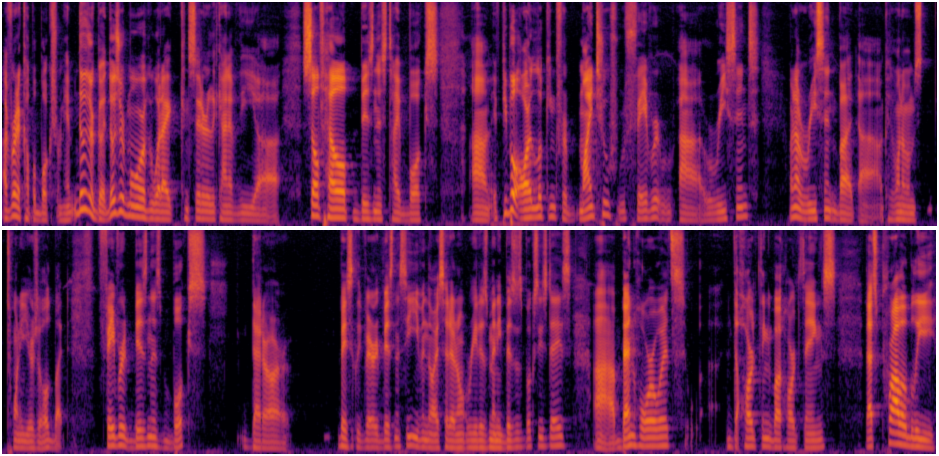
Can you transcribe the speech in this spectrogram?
I've read a couple books from him. Those are good. Those are more of what I consider the kind of the uh, self-help business type books. Um, if people are looking for my two favorite uh, recent, or not recent, but because one of them's 20 years old, but favorite business books that are basically very businessy. Even though I said I don't read as many business books these days, uh, Ben Horowitz, "The Hard Thing About Hard Things," that's probably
